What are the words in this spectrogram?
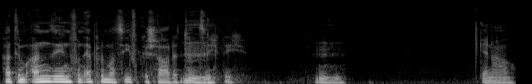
hat dem Ansehen von Apple massiv geschadet tatsächlich. Genau.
